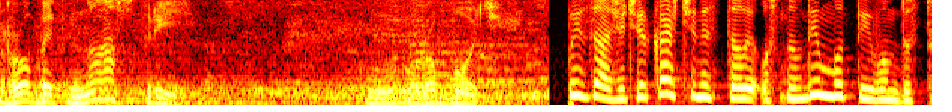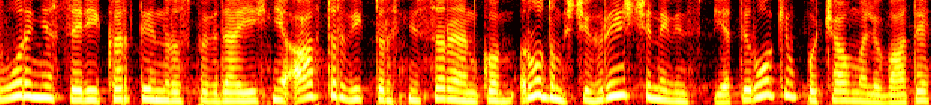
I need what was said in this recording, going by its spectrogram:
робить настрій у роботі. Пейзажі Черкащини стали основним мотивом до створення серії картин, розповідає їхній автор Віктор Снісаренко. Родом з Чигиринщини він з п'яти років почав малювати.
